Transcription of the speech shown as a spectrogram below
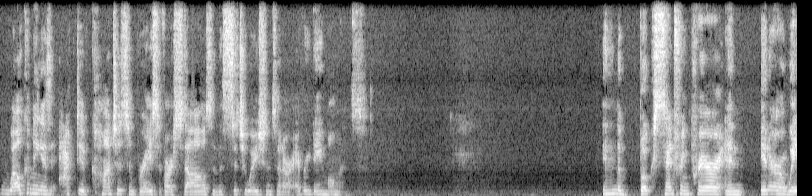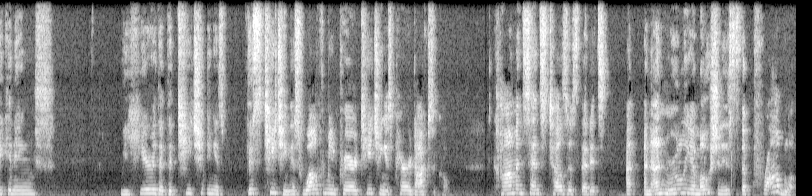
Welcoming is active, conscious embrace of ourselves and the situations in our everyday moments. In the book Centering Prayer and Inner Awakenings, we hear that the teaching is this teaching, this welcoming prayer teaching is paradoxical. Common sense tells us that it's a, an unruly emotion is the problem.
